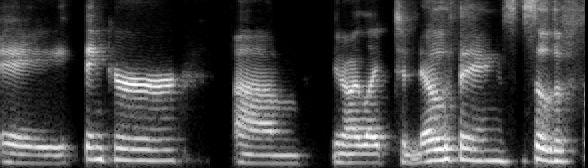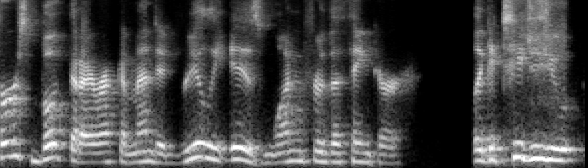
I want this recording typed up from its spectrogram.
a thinker. Um, you know, I like to know things. So the first book that I recommended really is one for the thinker. Like it teaches you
